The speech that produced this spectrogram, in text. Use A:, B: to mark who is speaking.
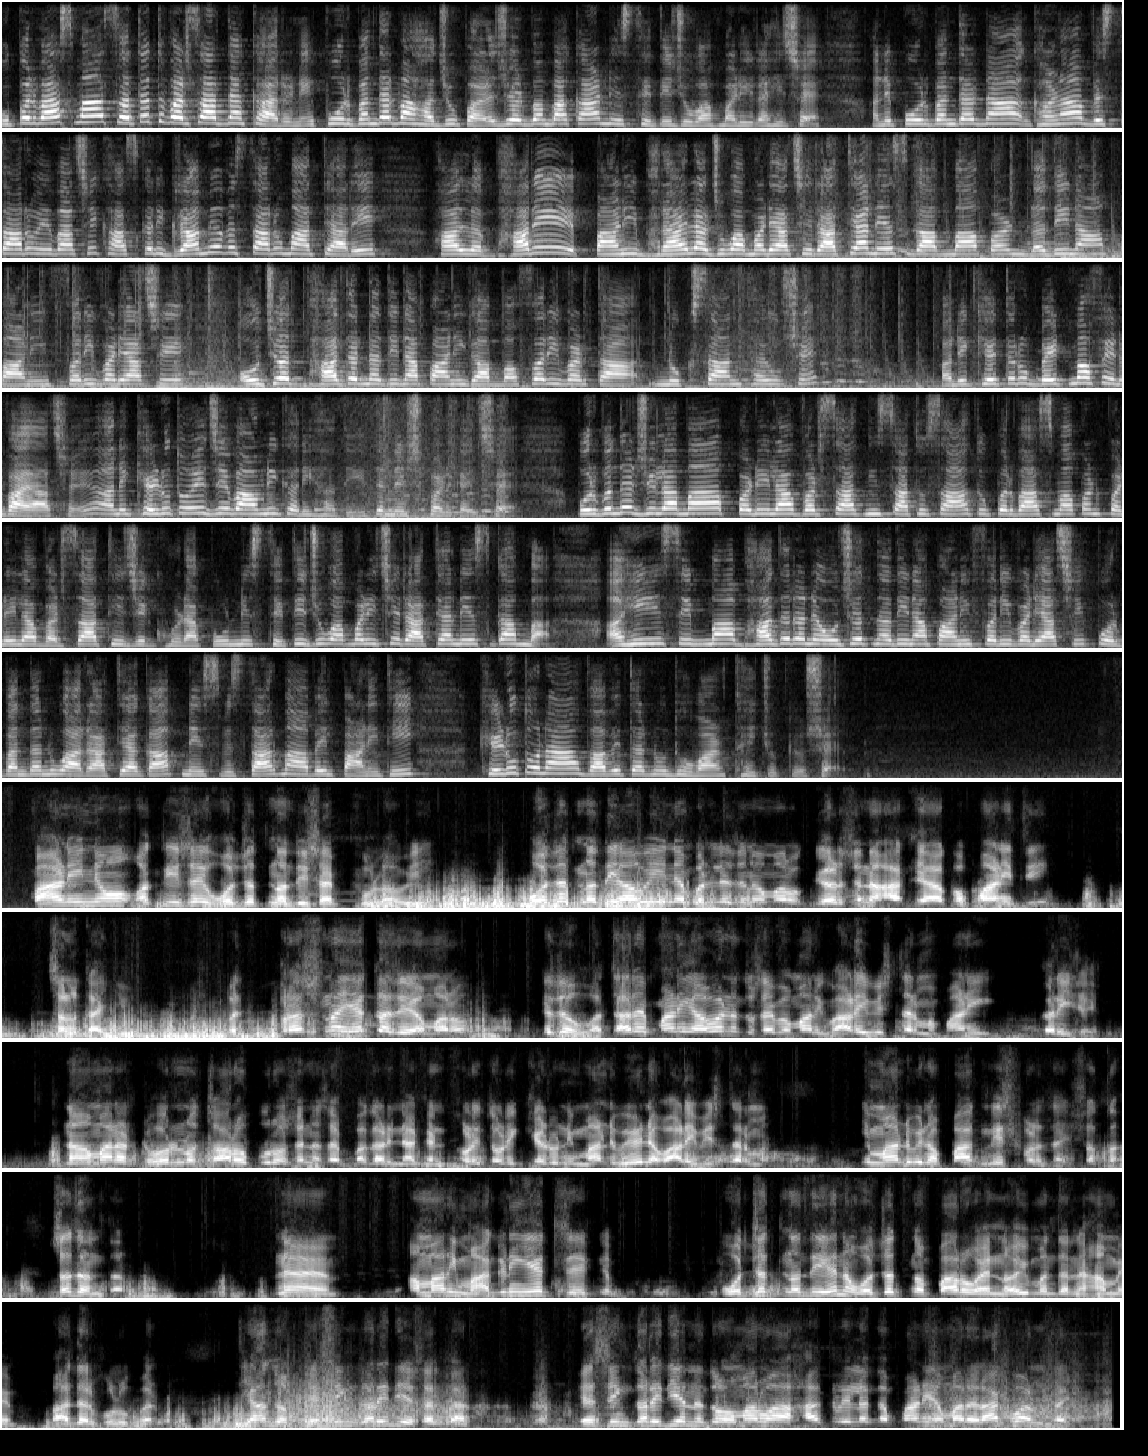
A: ઉપરવાસમાં સતત વરસાદના કારણે પોરબંદરમાં હજુ પણ જળબંબાકારની સ્થિતિ જોવા મળી રહી છે. અને પોરબંદરના ઘણા વિસ્તારો એવા છે, ખાસ કરી ગ્રામ્ય વિસ્તારોમાં અત્યારે હાલ ભારે પાણી ભરાયેલા જોવા મળ્યા છે. રાત્યાનેસ ગામમાં પણ નદીના પાણી ફરી વળ્યા છે. ઓજત ભાદર નદીના પાણી ગામમાં ફરી વળતા નુકસાન થયું છે. અને ખેતરો બેટમાં ફેરવાયા છે અને ખેડૂતોએ જે વાવણી કરી હતી તે નિષ્ફળ ગઈ છે. પોરબંદર જિલ્લામાં પડેલા વરસાદની સાથોસાથ ઉપરવાસમાં પણ પડેલા વરસાદથી જે ઘોડાપૂરની સ્થિતિ જોવા મળી છે, રાત્યાનેસ ગામમાં. અહીં સીમમાં ભાદર અને ઓજત નદીના પાણી ફરી વળ્યા છે. પોરબંદરનું આ રાત્યા ગામ નેસ વિસ્તારમાં આવેલ પાણીથી ખેડૂતોના વાવેતરનું ધોવાણ થઈ ચૂક્યું છે.
B: પાણીનો અતિશય ઓજત નદી સાહેબ ફૂલ આવી ઓજત નદી આવી એને બદલે છે ને અમારો ઘેર છે ને આખે આખો પાણીથી છલકાઈ ગયો. પ્રશ્ન એક જ એ અમારો. કે જો વધારે પાણી આવે ને તો સાહેબ અમારી વાડી વિસ્તારમાં પાણી કરી જાય. ના અમારા ઢોરનો ચારો પૂરો છે ને સાહેબ બગાડી નાખે ને થોડી થોડી ખેડૂતની માંડવી હોય ને વાડી વિસ્તારમાં, એ માંડવીનો પાક નિષ્ફળ થાય સત, સદંતર. ને અમારી માગણી એક છે કે ઓજત નદી હે ને ઓજતનો પારો હે નવી મંદિર ને સામે ભાદરફૂલ ઉપર, ત્યાં જો ફેસિંગ કરી દે સરકાર, ફેસિંગ કરી દે ને તો અમારું આ હાકરી લગા પાણી અમારે રાખવાનું થાય.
